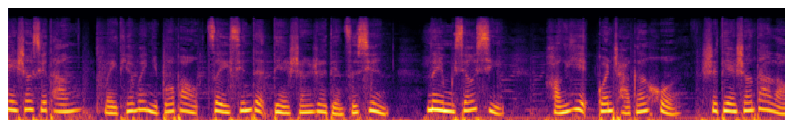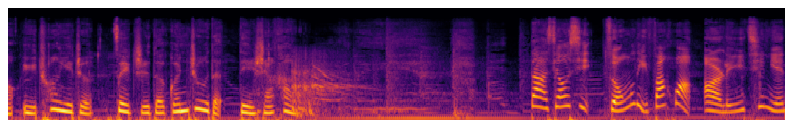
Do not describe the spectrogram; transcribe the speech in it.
电商学堂每天为你播报最新的电商热点资讯、内幕消息、行业观察干货，是电商大佬与创业者最值得关注的电商号。大消息：总理发话，二零一七年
